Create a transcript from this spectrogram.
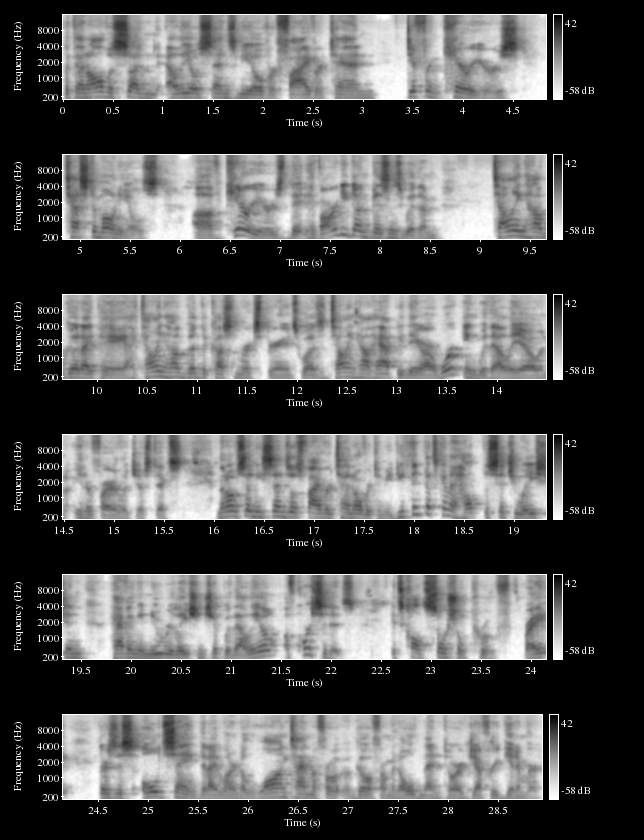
But then all of a sudden, Elio sends me over five or ten different carriers testimonials of carriers that have already done business with him, telling how good I pay, telling how good the customer experience was, and telling how happy they are working with Elio and Interfire Logistics. And then all of a sudden he sends those five or 10 over to me. Do you think that's going to help the situation having a new relationship with Elio? Of course it is. It's called social proof, right? There's this old saying that I learned a long time ago from an old mentor, Jeffrey Gitomer,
